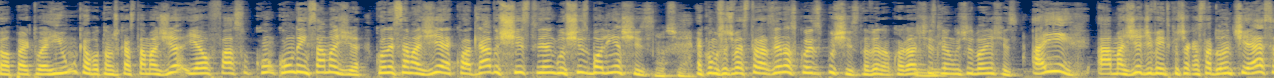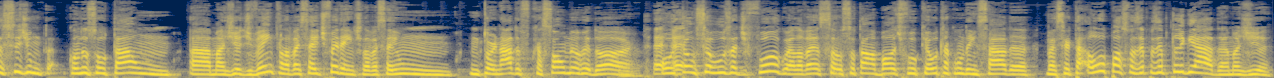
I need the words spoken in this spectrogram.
eu aperto o R1, que é o botão de castar magia, e aí eu faço con- condensar magia. Condensar magia é quadrado, X, triângulo, X, bolinha, X. É como se eu estivesse trazendo as coisas pro X, tá vendo? Quadrado, X, triângulo, X, bolinha, X. Aí, a magia de vento que eu tinha castado antes, essa se junta. Quando eu soltar um, a magia de vento, ela vai sair diferente. Ela vai sair um, um tornado, fica só ao meu redor. É, Ou é- então, se eu uso a de fogo, ela vai sol- soltar uma bola de fogo que é outra condensada, vai acertar. Ou eu posso fazer, por exemplo, teleguiada, a magia.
